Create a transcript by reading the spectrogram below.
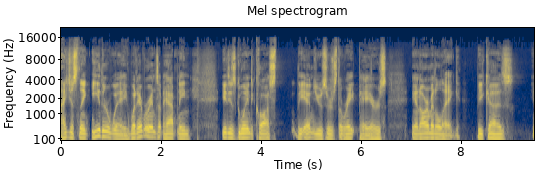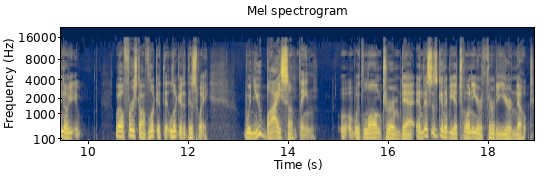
I just think either way, whatever ends up happening, it is going to cost the end users, the ratepayers, an arm and a leg because, you know, you, well, first off, look at the, look at it this way when you buy something with long term debt, and this is going to be a 20 or 30 year note,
